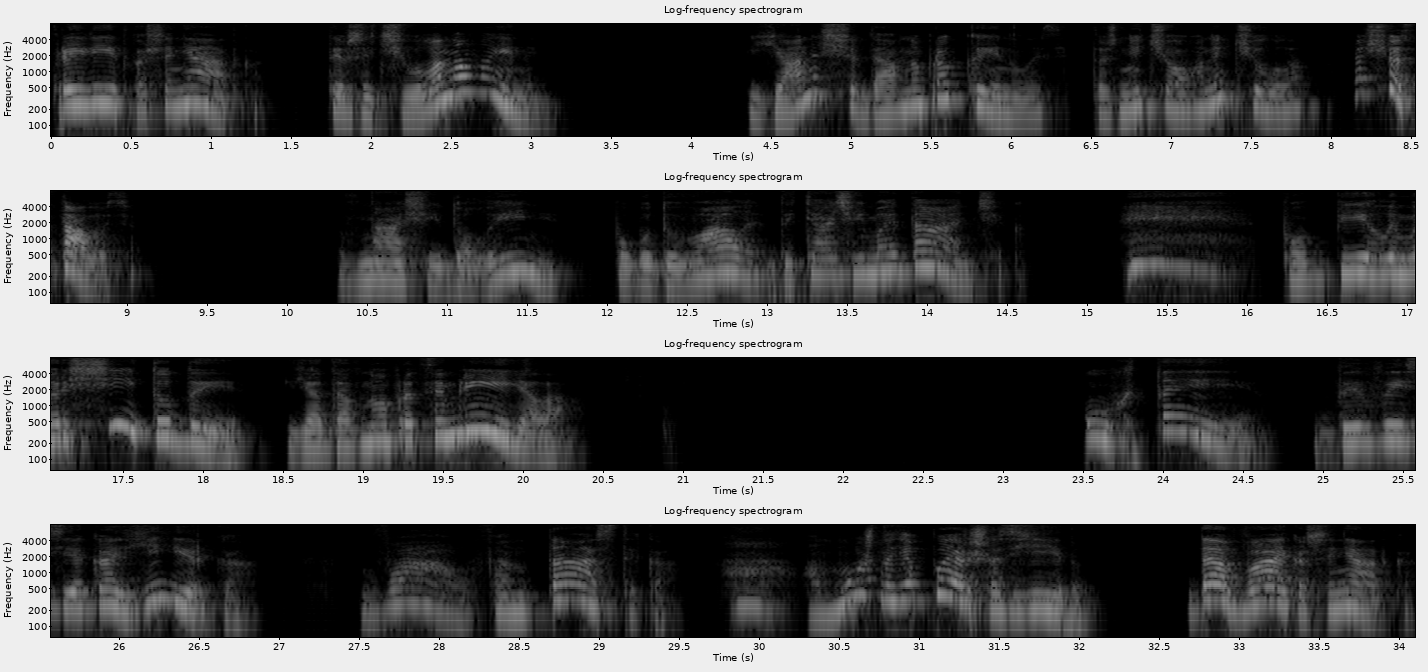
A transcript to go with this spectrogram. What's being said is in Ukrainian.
Привіт, кошенятко. Ти вже чула новини? Я нещодавно прокинулась, тож нічого не чула. А що сталося? В нашій долині побудували дитячий майданчик. Побігли мерщій туди. Я давно про це мріяла. Ух ти! Дивись, яка гірка. Вау, фантастика! А, можна я перша з'їду? Давай, кошенятка.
